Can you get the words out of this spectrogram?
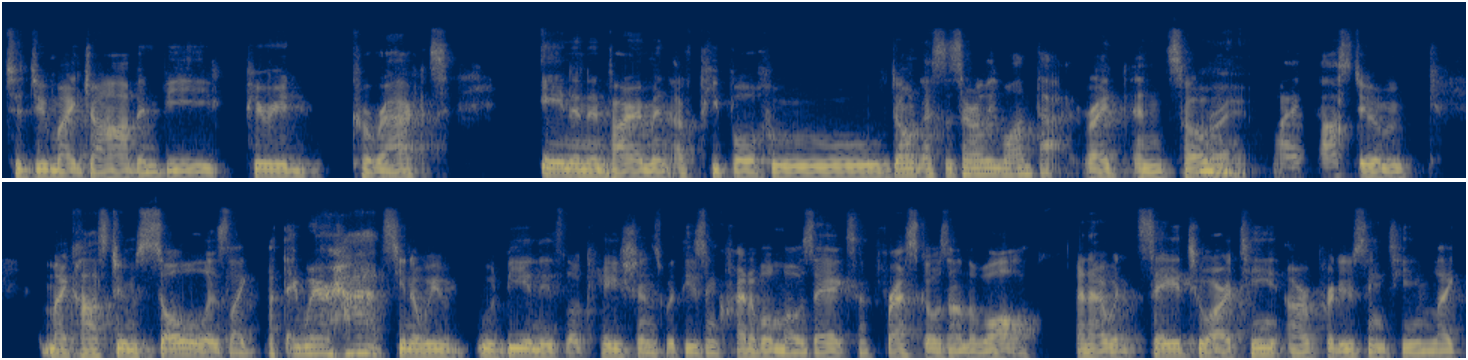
to do my job and be period correct in an environment of people who don't necessarily want that right and so right. my costume my costume soul is like, but they wear hats. You know, we would be in these locations with these incredible mosaics and frescoes on the wall. And I would say to our team, our producing team, like,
